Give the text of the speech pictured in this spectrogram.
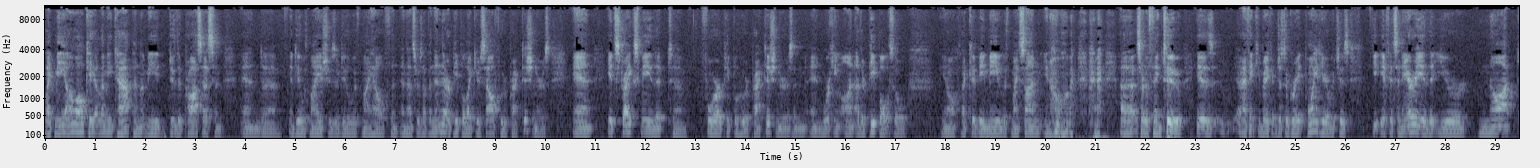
like me, oh okay, let me tap and let me do the process and and uh, and deal with my issues or deal with my health and, and that sort of stuff. And then there are people like yourself who are practitioners, and it strikes me that um, for people who are practitioners and, and working on other people. So, you know, that could be me with my son, you know, uh, sort of thing too. Is and I think you make just a great point here, which is if it's an area that you're not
